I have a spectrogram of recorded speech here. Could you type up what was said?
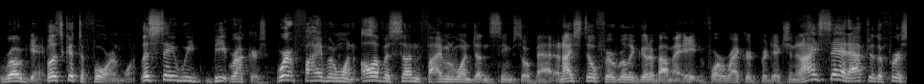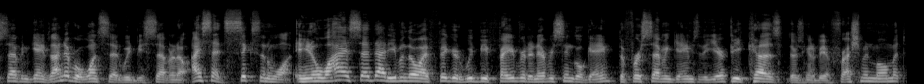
road game. But let's get to four and one. Let's say we beat Rutgers. We're at five and one. All of a sudden, five and one doesn't seem so bad. And I still feel really good about my eight and four record prediction. And I said after the first seven games, I never once said we'd be seven and zero. I said six and one. And you know why I said that? Even though I figured we'd be favored in every single game, the first seven games of the year, because there's going to be a freshman moment.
